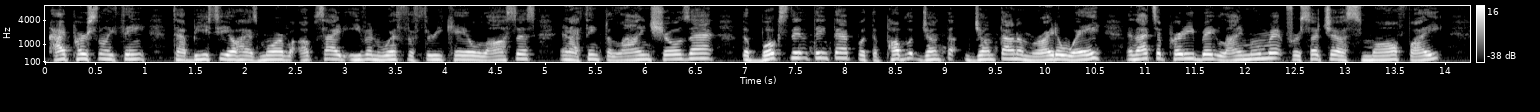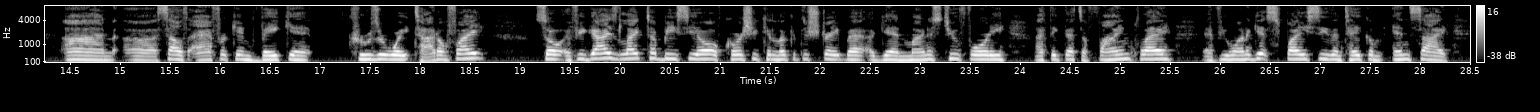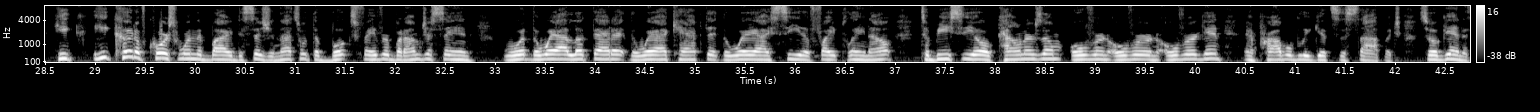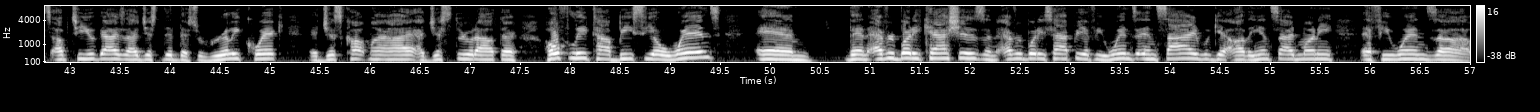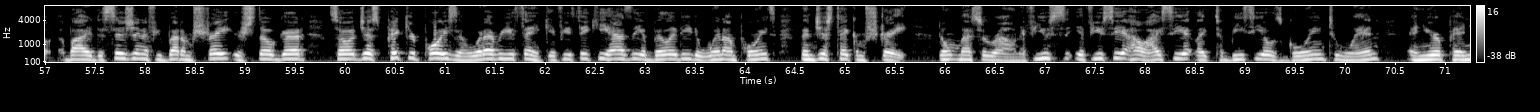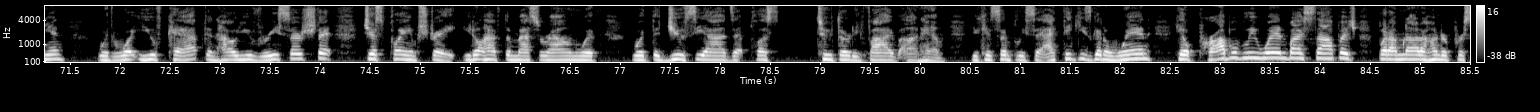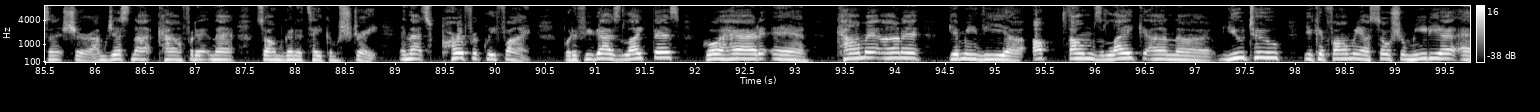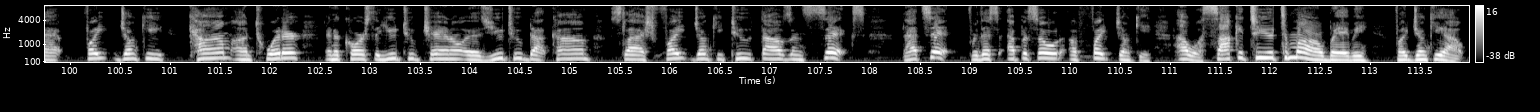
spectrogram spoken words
I personally think Tabicio has more of an upside, even with the three KO losses, and I think the line shows that. The books didn't think that, but the public jumped jumped on him right away, and that's a pretty big line movement for such a small fight on a South African vacant cruiserweight title fight. So if you guys like Tabicio, of course you can look at the straight bet again minus 240. I think that's a fine play. If you want to get spicy, then take him inside. He he could of course win the by decision. That's what the books favor. But I'm just saying what the way I looked at it, the way I capped it, the way I see the fight playing out. Tabicio counters him over and over and over again, and probably gets the stoppage. So again, it's up to you guys. I just did this really quick. It just caught my eye. I just threw it out there. Hopefully Tabicio wins and then everybody cashes and everybody's happy. If he wins inside, we get all the inside money. If he wins uh, by a decision, if you bet him straight, you're still good. So just pick your poison, whatever you think. If you think he has the ability to win on points, then just take him straight. Don't mess around. If you see, if you see it how I see it, like Tabicio is going to win, in your opinion, with what you've capped and how you've researched it, just play him straight. You don't have to mess around with with the juicy odds at plus 235 on him. You can simply say, I think he's going to win. He'll probably win by stoppage, but I'm not 100% sure. I'm just not confident in that. So I'm going to take him straight. And that's perfectly fine. But if you guys like this, go ahead and comment on it. Give me the uh, up thumbs like on uh, YouTube. You can follow me on social media at Fight Junkie Com on Twitter. And of course, the YouTube channel is youtube.com slash Fight Junkie 2006. That's it for this episode of Fight Junkie. I will sock it to you tomorrow, baby. Fight Junkie out.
